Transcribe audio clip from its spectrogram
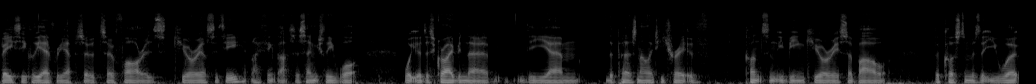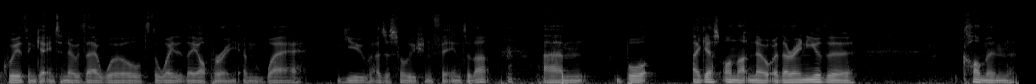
basically every episode so far is curiosity, and I think that's essentially what what you're describing there. The um, the personality trait of constantly being curious about the customers that you work with and getting to know their world, the way that they operate, and where you as a solution fit into that. Um, but I guess on that note, are there any other common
